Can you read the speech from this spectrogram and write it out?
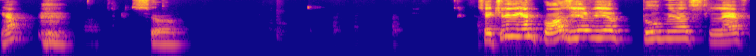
Yeah. so, so actually we can pause here. We have two minutes left.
